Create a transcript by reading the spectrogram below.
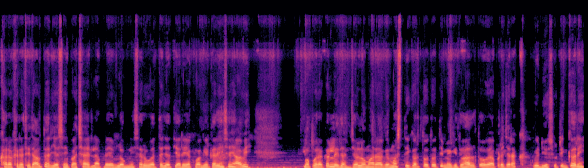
ખરેખરેથી તો આવતા રહ્યા છીએ પાછા એટલે આપણે વ્લોગની શરૂઆત જ અત્યારે એક વાગે કરી છે આવી. બપોરે કરી લીધા ને જલો મારા આગળ મસ્તી કરતો હતો તે મેં કીધું હાલ તો હવે આપણે જરાક વીડિયો શૂટિંગ કરી.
